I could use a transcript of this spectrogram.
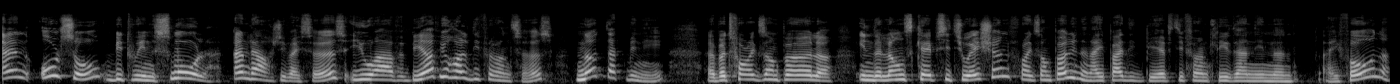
And also between small and large devices you have behavioral differences, not that many, uh, but for example uh, in the landscape situation, for example in an iPad it behaves differently than in an iPhone.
